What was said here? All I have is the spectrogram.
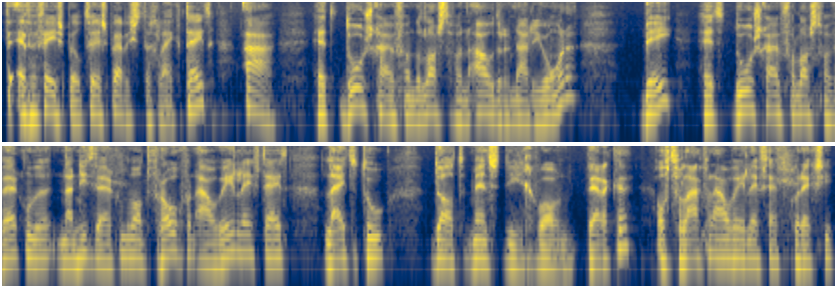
De FNV speelt twee spelletjes tegelijkertijd. A, het doorschuiven van de lasten van de ouderen naar de jongeren. B, het doorschuiven van lasten van werkenden naar niet-werkenden. Want het verhogen van AOW-leeftijd leidt ertoe dat mensen die gewoon werken, of het verlagen van AOW-leeftijd, correctie.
